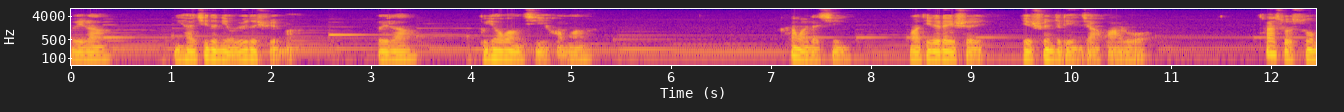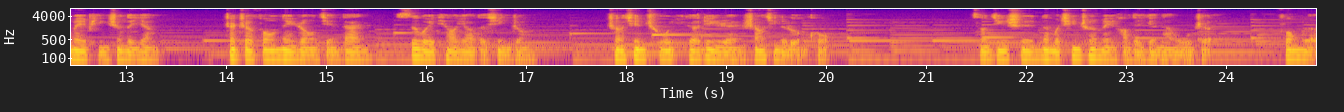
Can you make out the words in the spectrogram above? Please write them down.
维拉，你还记得纽约的雪吗？维拉，不要忘记好吗？看完了信，马蒂的泪水也顺着脸颊滑落。他所素昧平生的样，在这封内容简单、思维跳跃的信中，呈现出一个令人伤心的轮廓。曾经是那么青春美好的一个男舞者，疯了，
